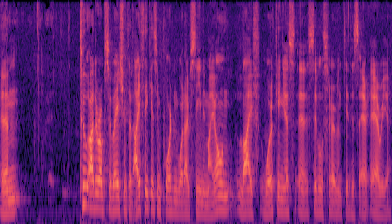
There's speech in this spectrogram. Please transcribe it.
Um, two other observations that I think is important, what I've seen in my own life working as a civil servant in this area,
